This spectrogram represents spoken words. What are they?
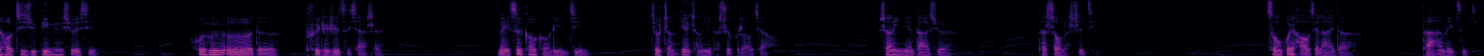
好继续拼命学习，浑浑噩噩的推着日子下山。每次高考临近，就整夜整夜的睡不着觉。上一年大学，他瘦了十斤。总会好起来的，他安慰自己。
